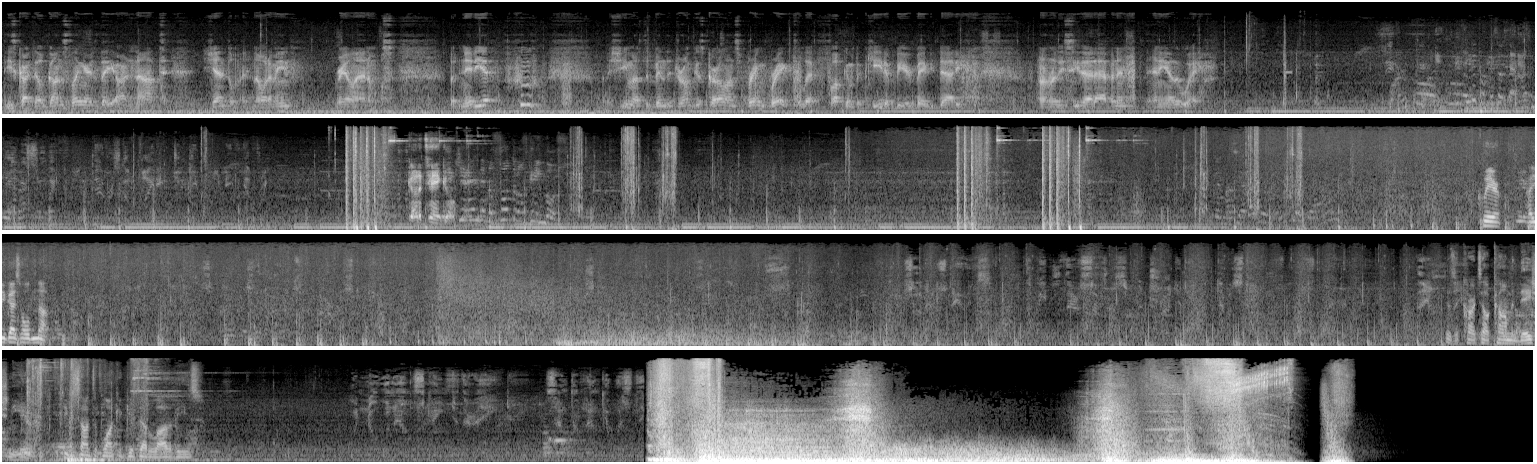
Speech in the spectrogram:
These cartel gunslingers, they are not gentlemen, know what I mean? Real animals. But Nydia, whew, she must have been the drunkest girl on spring break to let fucking Bakita be her baby daddy. I don't really see that happening any other way. Tango. Clear. How you guys holding up? There's a cartel commendation here. I think Santa Blanca gives out a lot of these.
